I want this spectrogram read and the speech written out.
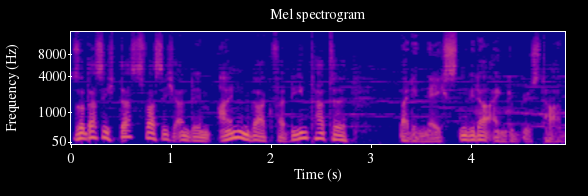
so dass ich das, was ich an dem einen Werk verdient hatte, bei dem nächsten wieder eingebüßt habe.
